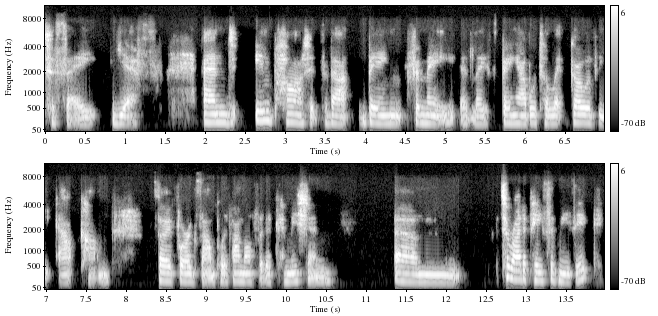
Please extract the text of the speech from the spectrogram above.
to say yes. And in part, it's about being, for me at least, being able to let go of the outcome so, for example, if I'm offered a commission um, to write a piece of music,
